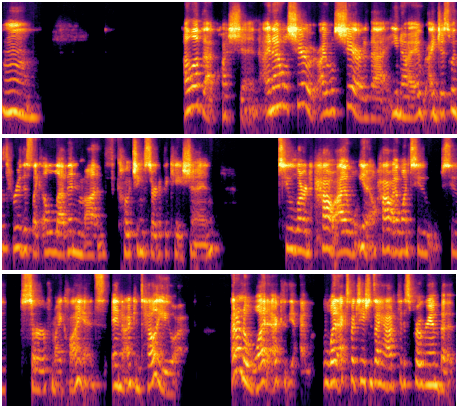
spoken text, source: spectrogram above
Mm. I love that question. And I will share, I will share that, you know, I, I just went through this like 11 month coaching certification to learn how I, you know, how I want to, to serve my clients. And I can tell you, I don't know what, ex- what expectations I had for this program, but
